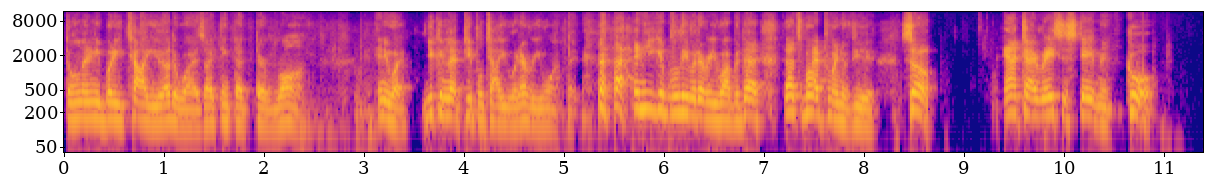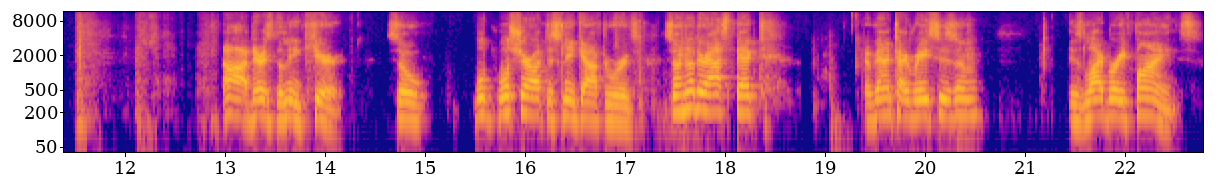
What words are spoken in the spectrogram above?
Don't let anybody tell you otherwise. I think that they're wrong. Anyway, you can let people tell you whatever you want, but and you can believe whatever you want, but that that's my point of view. So anti-racist statement. Cool. Ah, there's the link here. So we'll, we'll share out this link afterwards. So another aspect of anti-racism is library fines.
